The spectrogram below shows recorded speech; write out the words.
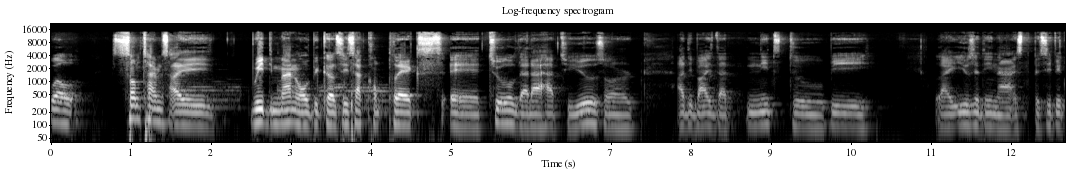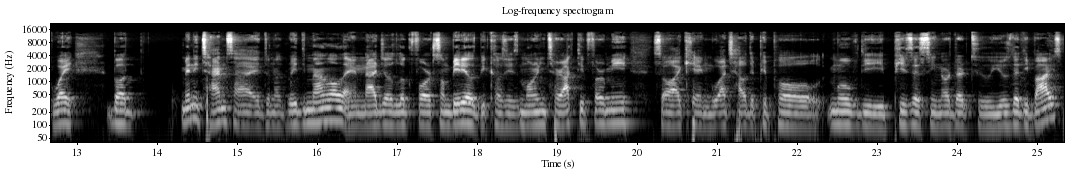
Well, sometimes I read the manual because it's a complex uh, tool that I have to use or a device that needs to be like used in a specific way. But many times I do not read the manual and I just look for some videos because it's more interactive for me so I can watch how the people move the pieces in order to use the device.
